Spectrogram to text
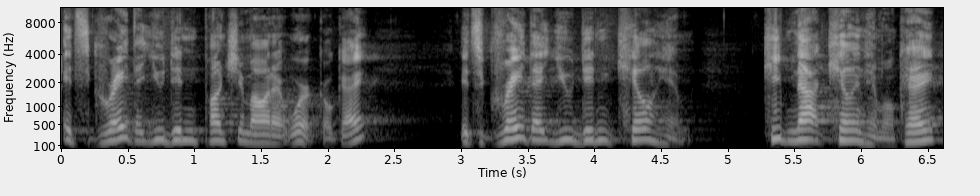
It's great that you didn't punch him out at work, okay? It's great that you didn't kill him. Keep not killing him, okay?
